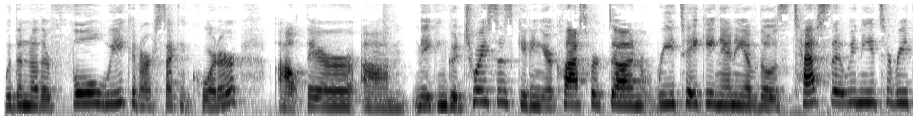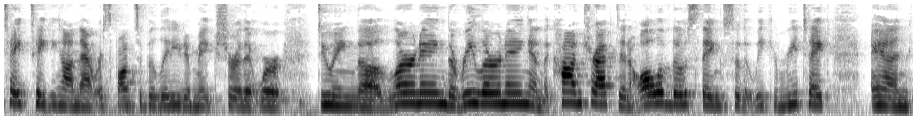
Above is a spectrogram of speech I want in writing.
with another full week in our second quarter out there um, making good choices, getting your classwork done, retaking any of those tests that we need to retake, taking on that responsibility to make sure that we're doing the learning, the relearning, and the contract and all of those things so that we can retake and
